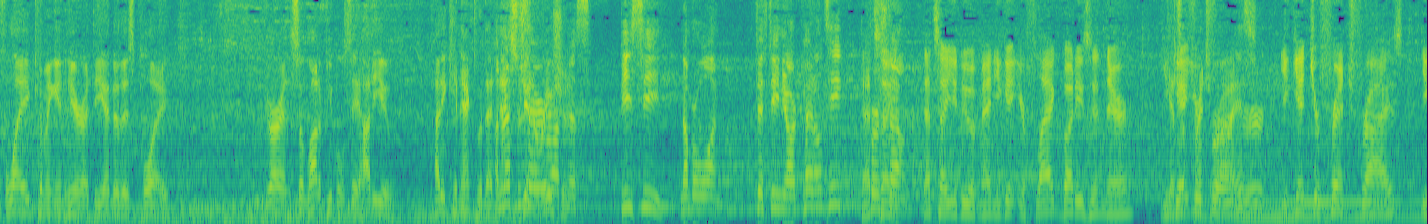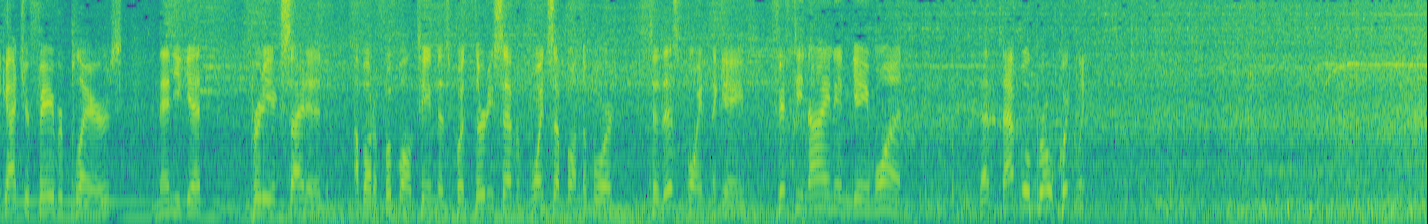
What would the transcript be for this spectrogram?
flag coming in here at the end of this play. You are so a lot of people say, how do you how do you connect with that next generation? roughness. BC, number one. 15-yard penalty, That's first how down. You, that's how you do it, man. You get your flag buddies in there. You Get get, your French fries. burger. You get your French fries. You got your favorite players, and then you get pretty excited about a football team that's put 37 points up on the board to this point in the game, 59 in game one. That that will grow quickly.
